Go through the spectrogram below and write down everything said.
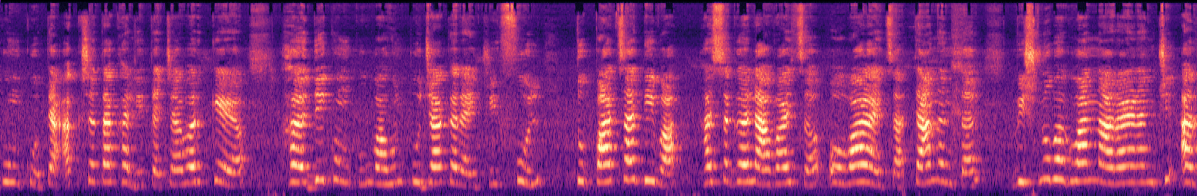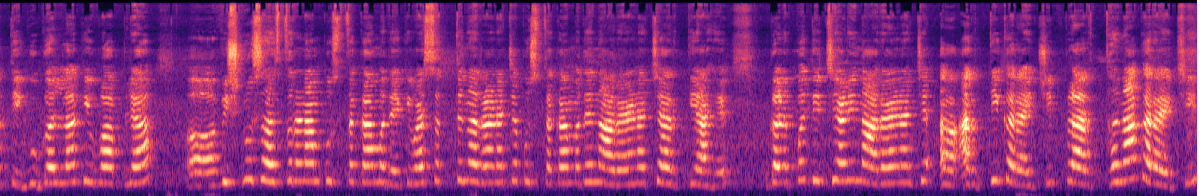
कुंकू त्या अक्षताखाली त्याच्यावर केळ हळदी कुंकू वाहून पूजा करायची. फुल तुपाचा दिवा हा सगळं लावायचं ओवाळायचा. त्यानंतर विष्णू भगवान नारायणांची आरती. गुगलला किंवा आपल्या विष्णू सहस्त्रनाम पुस्तकामध्ये किंवा सत्यनारायणाच्या पुस्तकामध्ये नारायणाची आरती आहे. गणपतीची आणि नारायणाची आरती करायची प्रार्थना करायची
